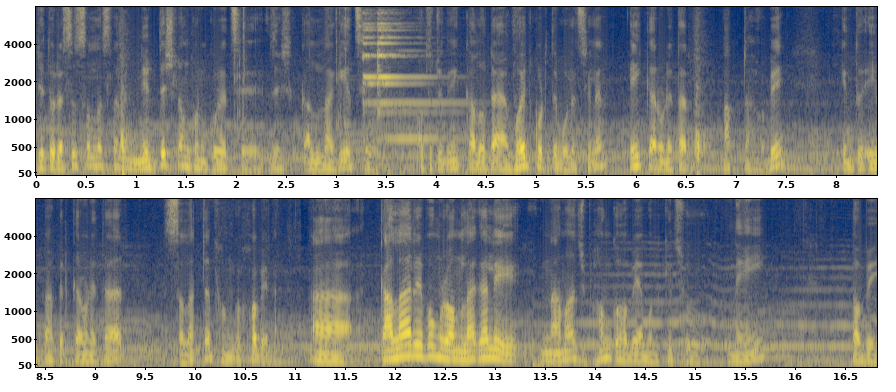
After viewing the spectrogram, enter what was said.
যেহেতু রসুল সাল্লাহ সাল্লামের নির্দেশ লঙ্ঘন করেছে যে কালো লাগিয়েছে, অথচ তিনি কালোটা অ্যাভয়েড করতে বলেছিলেন, এই কারণে তার পাপটা হবে। কিন্তু এই পাপের কারণে তার সালাদটা ভঙ্গ হবে না। কালার এবং রং লাগালে নামাজ ভঙ্গ হবে এমন কিছু নেই। তবে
